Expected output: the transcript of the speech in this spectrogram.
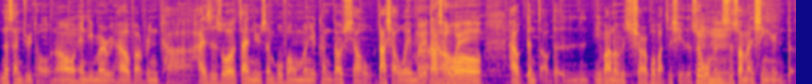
那三巨头，然后 Andy Murray，还有 Vavrinka，还是说在女生部分，我们也看到小大小威嘛，对大小威，还有更早的 Ivanovic、Sharapova 这些的，所以我们是算蛮幸运的。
